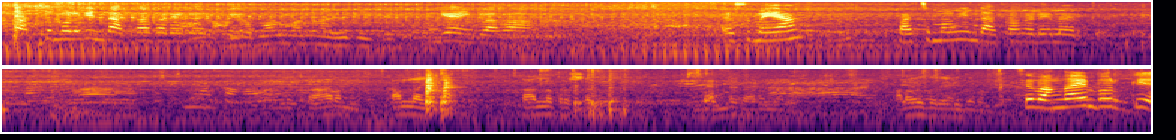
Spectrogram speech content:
பச்சை மிளகு இந்த அக்கா கடையில் இங்கே வாங்கிக்கலாமா சுமையா? பச்சை மிளகு இந்த அக்கா கடையில் இருக்குது சரி வெங்காயம் பொறுக்கு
